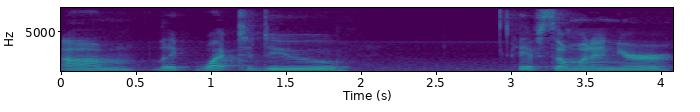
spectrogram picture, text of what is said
um like what to do if someone in your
